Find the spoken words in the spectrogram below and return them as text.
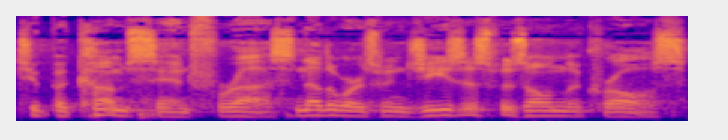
to become sin for us. In other words, when Jesus was on the cross,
